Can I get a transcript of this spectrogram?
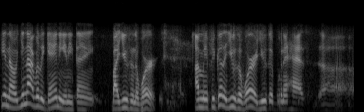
you know, you're not really gaining anything by using the word. I mean, if you're gonna use a word, use it when it has uh,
